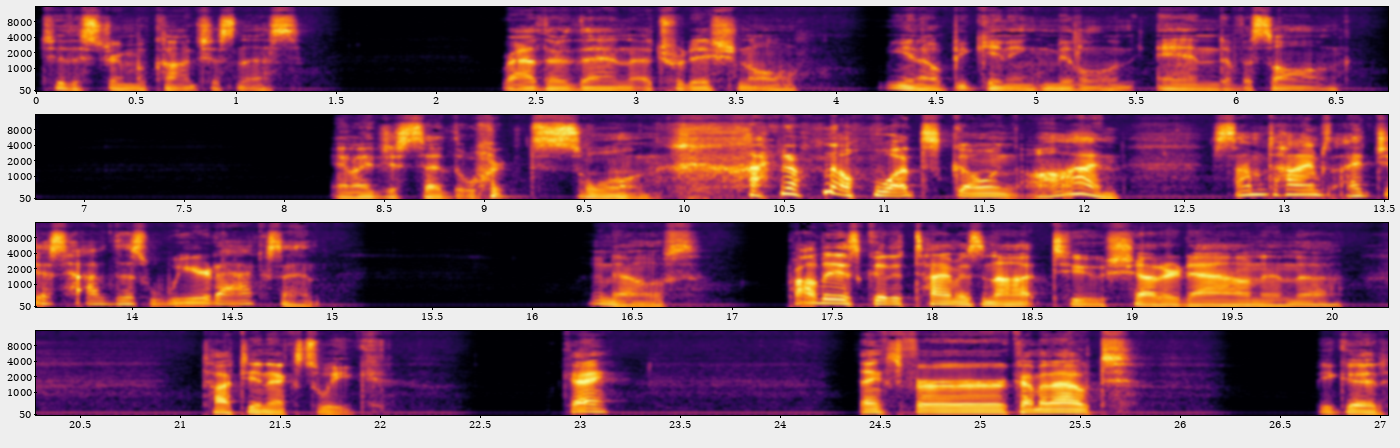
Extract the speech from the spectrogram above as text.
to the stream of consciousness rather than a traditional you know beginning middle and end of a song and i just said the word song i don't know what's going on sometimes i just have this weird accent who knows? Probably as good a time as not to shut her down and uh, talk to you next week. Okay? Thanks for coming out. Be good.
